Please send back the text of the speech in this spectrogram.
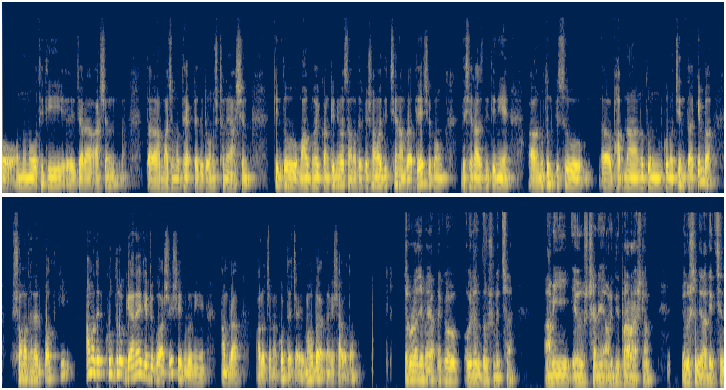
ও অন্য অতিথি যারা আসেন, তারা মাঝে মধ্যে একটা দুটো অনুষ্ঠানে আসেন। কিন্তু মাহবুব ভাই কন্টিনিউয়াস আমাদেরকে সময় দিচ্ছেন। আমরা দেশ এবং দেশের রাজনীতি নিয়ে নতুন কিছু ভাবনা, নতুন কোনো চিন্তা কিংবা সমাধানের পথ কি আমাদের ক্ষুদ্র জ্ঞানে যেটুকু আসে, সেগুলো নিয়ে আমরা আলোচনা করতে চাই। মাহবুব ভাই, আপনাকে স্বাগতম। রাজা ভাই, আপনাকেও অভিনন্দন, শুভেচ্ছা। আমি এই অনুষ্ঠানে অনেকদিন পর আবার আসলাম। এই অনুষ্ঠান যারা দেখছেন,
